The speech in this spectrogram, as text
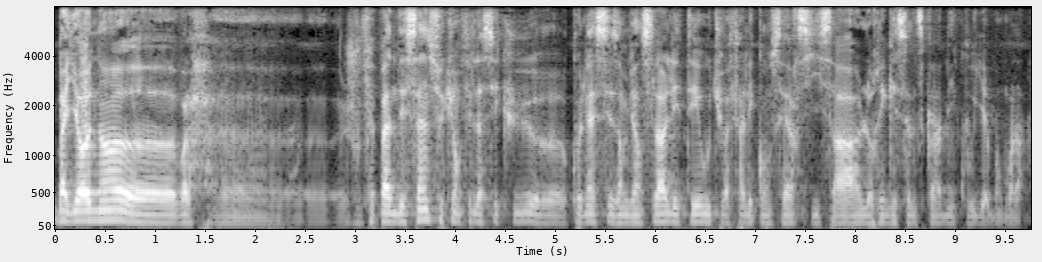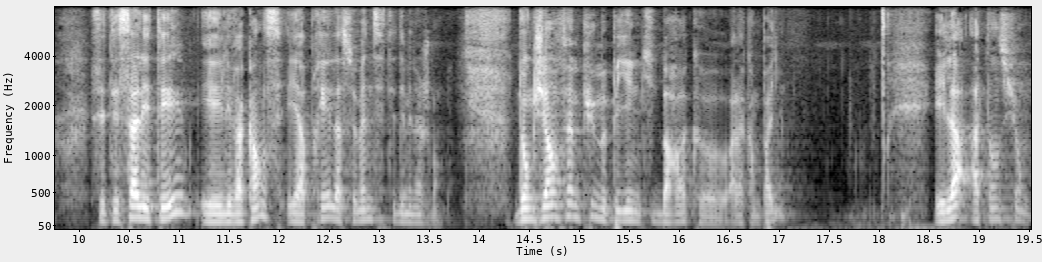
Bayonne, euh, voilà. Je vous fais pas un dessin. Ceux qui ont fait de la sécu euh, connaissent ces ambiances-là. L'été où tu vas faire les concerts, si ça, le reggae senska, mes couilles. Bon voilà. C'était ça l'été et les vacances. Et après la semaine, c'était déménagement. Donc j'ai enfin pu me payer une petite baraque euh, à la campagne. Et là, attention,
